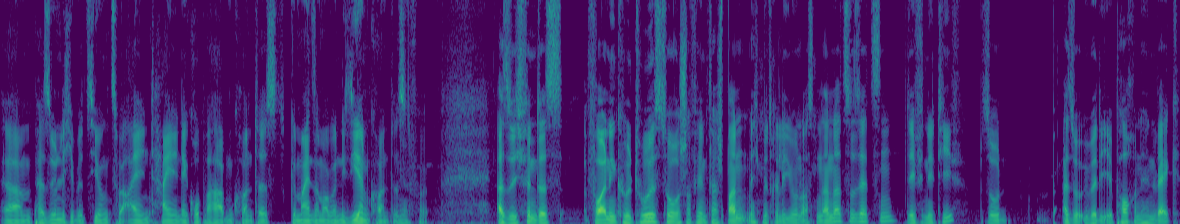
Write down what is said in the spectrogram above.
ähm, persönliche Beziehungen zu allen Teilen der Gruppe haben konntest, gemeinsam organisieren konntest. Ja. Also ich finde es vor allen Dingen kulturhistorisch auf jeden Fall spannend, mich mit Religion auseinanderzusetzen, definitiv. So, also über die Epochen hinweg.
